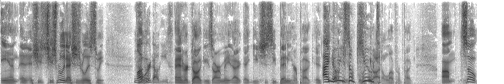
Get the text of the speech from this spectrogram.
and and, and she's she's really nice. She's really sweet. Love How- her doggies. And her doggies are amazing. I, I, you should see Benny, her pug. It's I know, he's so cute. Oh my God, I love her pug. Um, so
